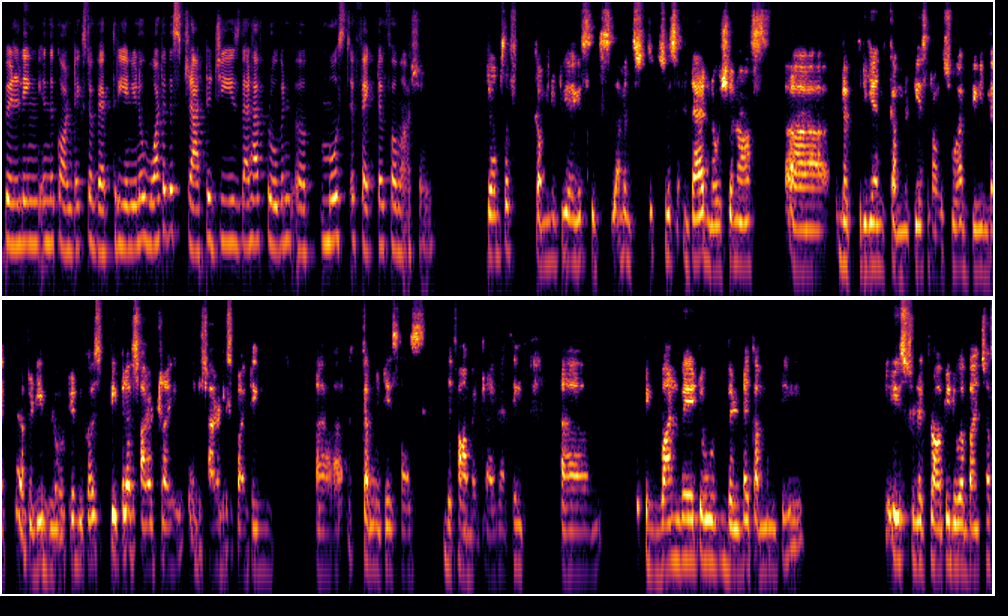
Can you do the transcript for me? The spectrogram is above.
building in the context of web3 and you know what are the strategies that have proven uh, most effective for martian in terms of community i guess it's i mean it's, it's this entire notion of uh, web3 and communities also have been like pretty bloated because people have started trying and started exploiting uh, communities as they form it right? I think um, I think one way to build a community is to like probably do a bunch of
